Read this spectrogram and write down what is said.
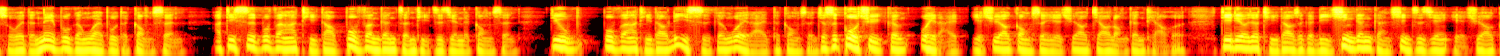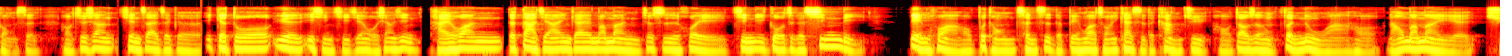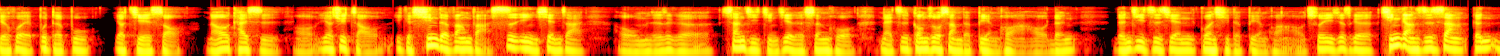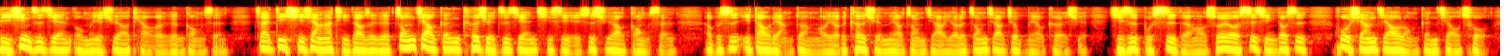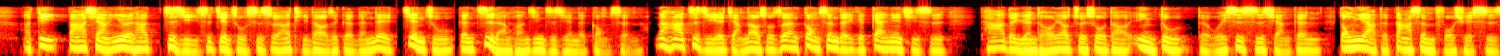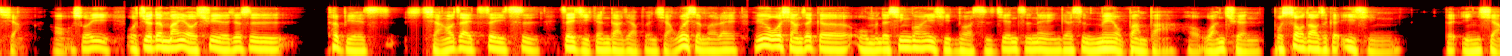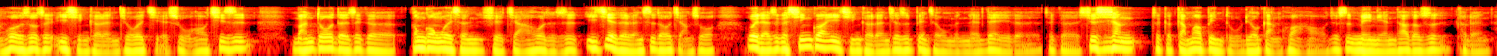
所谓的内部跟外部的共生啊。第四部分，他提到部分跟整体之间的共生。第五部分，他提到历史跟未来的共生，就是过去跟未来也需要共生，也需要交融跟调和。第六就提到这个理性跟感性之间也需要共生。好，就像现在这个一个多月疫情期间，我相信台湾的大家应该慢慢就是会经历过这个心理。变化哦，不同层次的变化，从一开始的抗拒，好到这种愤怒啊，好，然后慢慢也学会不得不要接受，然后开始哦要去找一个新的方法适应现在我们的这个三级警戒的生活，乃至工作上的变化哦，人。人际之间关系的变化哦，所以就这个情感之上跟理性之间，我们也需要调和跟共生。在第七项，他提到这个宗教跟科学之间，其实也是需要共生，而不是一刀两断哦。有的科学没有宗教，有的宗教就没有科学，其实不是的哦。所有事情都是互相交融跟交错啊。第八项，因为他自己是建筑师，所以他提到这个人类建筑跟自然环境之间的共生。那他自己也讲到说，这样共生的一个概念，其实。它的源头要追溯到印度的唯识思想跟东亚的大乘佛学思想哦，所以我觉得蛮有趣的，就是特别想要在这一次这一集跟大家分享，为什么呢？因为我想这个我们的新冠疫情短时间之内应该是没有办法哦，完全不受到这个疫情。的影响，或者说这个疫情可能就会结束哦。其实蛮多的这个公共卫生学家或者是医界的人士都讲说，未来这个新冠疫情可能就是变成我们人类的这个，就是像这个感冒病毒流感化哦，就是每年它都是可能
